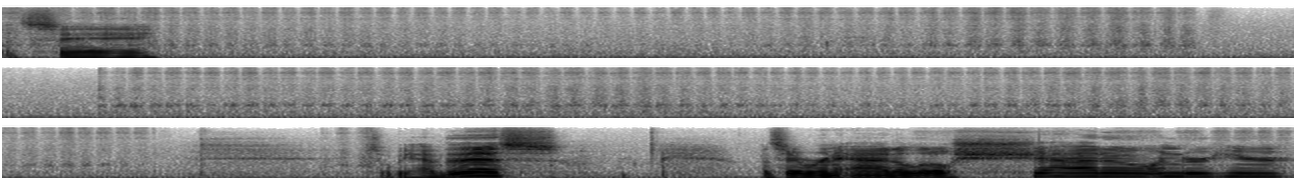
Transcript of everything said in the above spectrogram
let's say, So we have this. Let's say we're going to add a little shadow under here.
